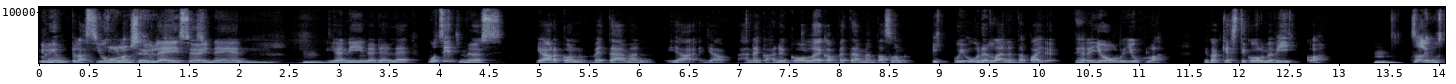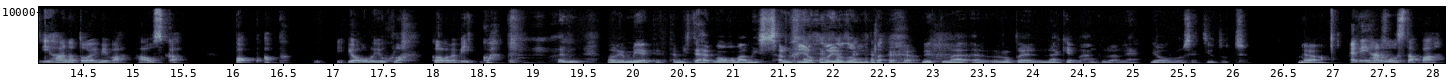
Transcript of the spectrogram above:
ylioppilasjuhlat Konsertit. yleisöineen mm. mm. ja niin edelleen. Mutta sitten myös Jarkon vetämän ja, ja hänen kahden kollegan vetämän tason pikkui uudenlainen tapa tehdä joulujuhla, joka kesti kolme viikkoa. Mm. Se oli musta ihana toimiva, hauska pop-up joulujuhla kolme viikkoa. Mä oikein mietin, että mitä, onko mä missannut joku jutun, mutta nyt mä rupean näkemään kyllä ne jouluiset jutut. Joo. Et ihan uusi tapa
